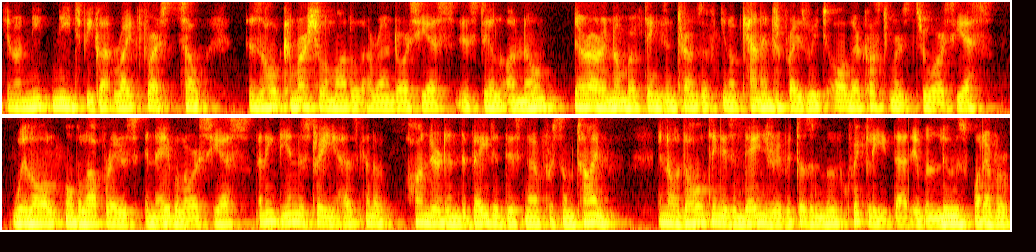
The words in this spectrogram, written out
you know need, need to be got right first. So there's a whole commercial model around RCS is still unknown. There are a number of things in terms of, you know, can enterprise reach all their customers through RCS? Will all mobile operators enable RCS? I think the industry has kind of pondered and debated this now for some time you know the whole thing is in danger. If it doesn't move quickly that it will lose whatever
